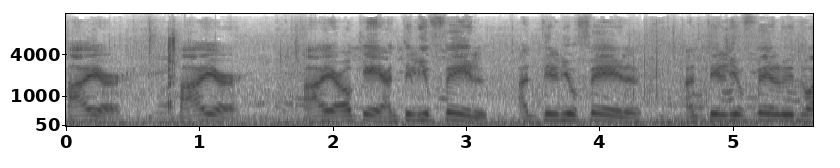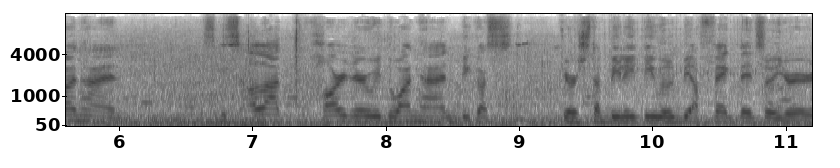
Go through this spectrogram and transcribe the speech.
Higher. Higher. Higher. Okay until you fail. Until you fail. Until you fail with one hand it's a lot harder with one hand because your stability will be affected so you're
